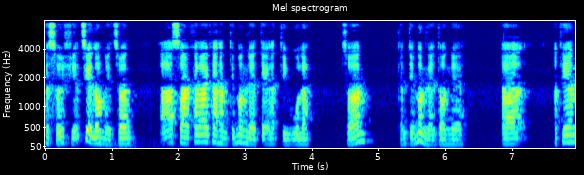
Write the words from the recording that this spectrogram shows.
ka soi fia che lo ni chuan a sar khalai kha han ti non le te ha ti ula chuan kan ti non le don ne a pathian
